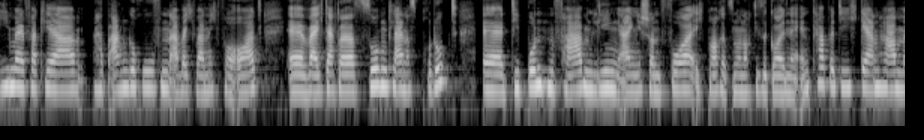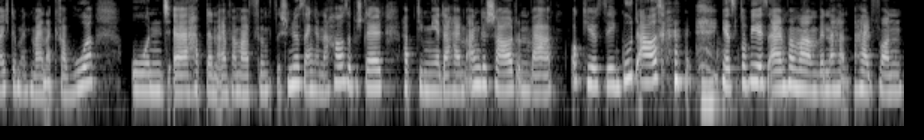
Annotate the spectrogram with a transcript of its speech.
E-Mail-Verkehr, habe angerufen, aber ich war nicht vor Ort, äh, weil ich dachte, das ist so ein kleines Produkt. Äh, die bunten Farben liegen eigentlich schon vor. Ich brauche jetzt nur noch diese goldene Endkappe, die ich gern haben möchte mit meiner Gravur und äh, habe dann einfach mal 50 Schnürsenkel nach Hause bestellt, habe die mir daheim angeschaut und war, okay, es sehen gut aus. Mhm. Jetzt probiere ich es einfach mal und bin halt von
